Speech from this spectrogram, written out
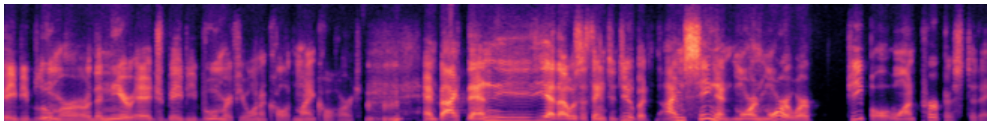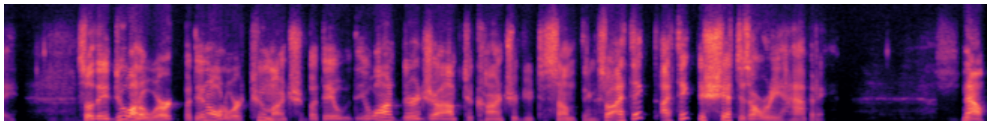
baby bloomer or the near edge baby boomer, if you want to call it my cohort. Mm-hmm. And back then, yeah, that was a thing to do. But I'm seeing it more and more where people want purpose today. So they do want to work, but they don't want to work too much. But they they want their job to contribute to something. So I think I think the shift is already happening. Now,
